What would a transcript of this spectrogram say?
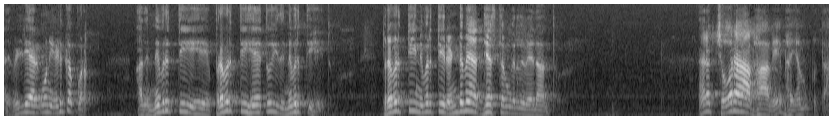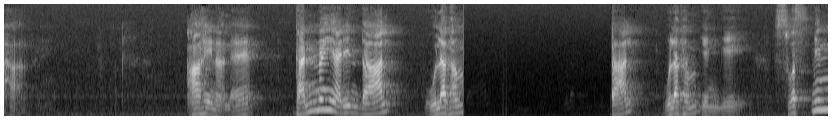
அது வெள்ளியாக இருக்கும்னு எடுக்க போகிறான் அது நிவர்த்தி பிரவருத்தி ஹேத்து இது நிவர்த்தி ஹேத்து. பிரவருத்தி நிவர்த்தி ரெண்டுமே அத்தியஸ்தங்கிறது வேதாந்தம். அதனால் சோராபாவே பயம் குத்தா ஆகையினால தன்னை அறிந்தால் உலகம் உலகம் எங்கே? ஸ்வஸ்மின்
